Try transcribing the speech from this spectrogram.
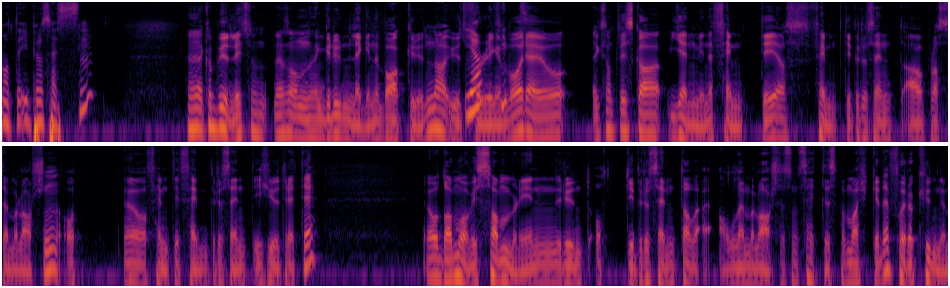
måte, i prosessen? Jeg kan begynne litt med en sånn grunnleggende bakgrunn. Da. Utfordringen ja, vår er jo sant, Vi skal gjenvinne 50, altså 50% av plastemballasjen og, og 55% i 2030. Og da må vi samle inn rundt 80% av all emballasje som settes på markedet, for å kunne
